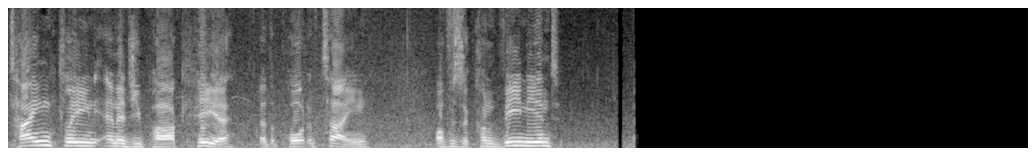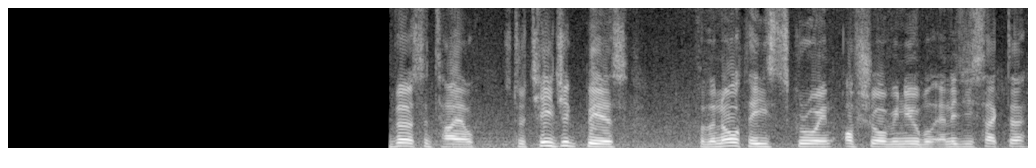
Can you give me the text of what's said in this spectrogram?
Tyne Clean Energy Park here at the Port of Tyne offers a convenient versatile strategic base for the Northeast's growing offshore renewable energy sector.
